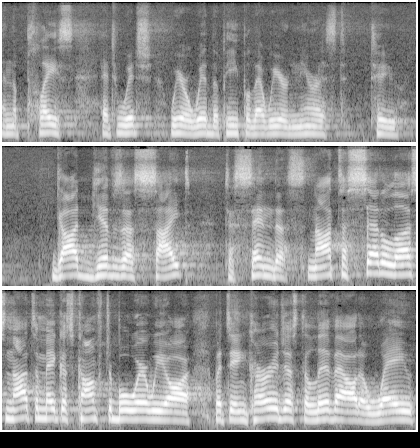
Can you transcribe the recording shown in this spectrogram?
and the place at which we are with the people that we are nearest to. God gives us sight to send us, not to settle us, not to make us comfortable where we are, but to encourage us to live out a way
